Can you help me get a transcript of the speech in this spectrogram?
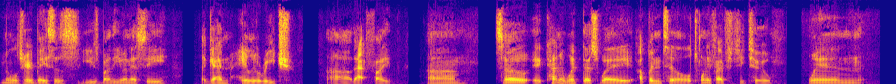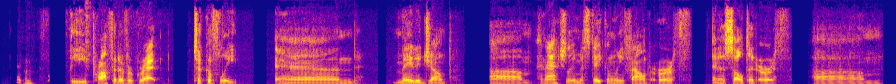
military bases used by the UNSC. Again, Halo Reach, uh, that fight. Um, so it kind of went this way up until 2552, when the Prophet of Regret took a fleet and made a jump, um, and actually mistakenly found Earth and assaulted Earth, um,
